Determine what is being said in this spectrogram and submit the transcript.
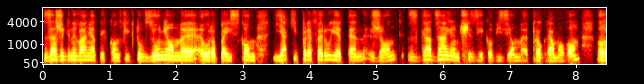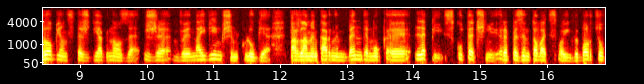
zażegnywania tych konfliktów z Unią Europejską, jaki preferuje ten rząd, zgadzając się z jego wizją programową, robiąc też diagnozę, że w największym klubie parlamentarnym będę mógł e, lepiej, skuteczniej reprezentować swoich wyborców,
